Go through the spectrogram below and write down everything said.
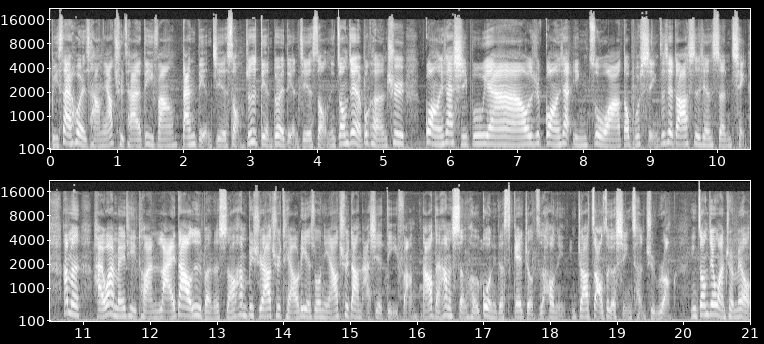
比赛会场，你要取材的地方单点接送，就是点对点接送。你中间也不可能去逛一下西布呀，或者去逛一下银座啊，都不行，这些都要事先申请。他们海外媒体团来到日本的时候，他们必须要去条列说你要去到哪些地方，然后等他们审核过你的 schedule 之后，你你就要照这个行程去 run，你中间完全没有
